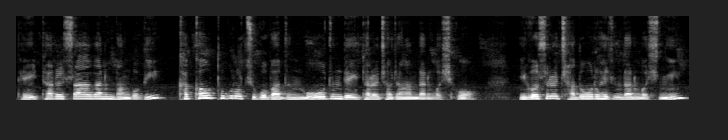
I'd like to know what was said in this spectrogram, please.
데이터를 쌓아가는 방법이 카카오톡으로 주고받은 모든 데이터를 저장한다는 것이고 이것을 자동으로 해준다는 것이니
